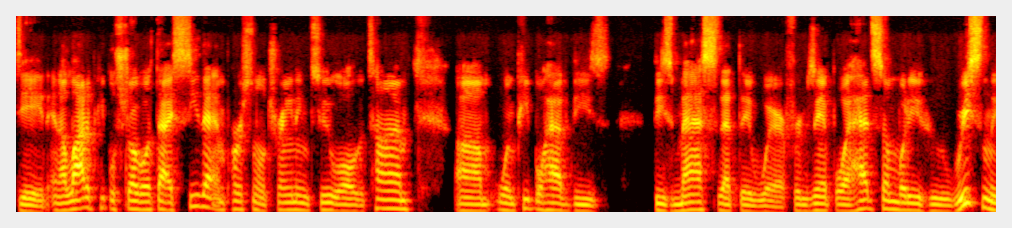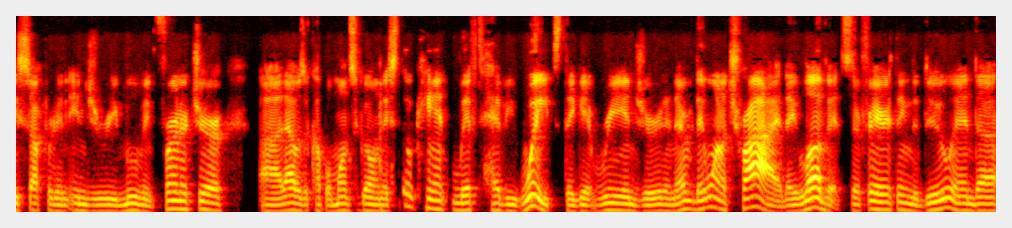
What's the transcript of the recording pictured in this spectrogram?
did, and a lot of people struggle with that. I see that in personal training too all the time. Um, when people have these these masks that they wear. For example, I had somebody who recently suffered an injury moving furniture. Uh, that was a couple months ago, and they still can't lift heavy weights. They get re-injured, and they want to try. They love it. It's their favorite thing to do, and uh,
